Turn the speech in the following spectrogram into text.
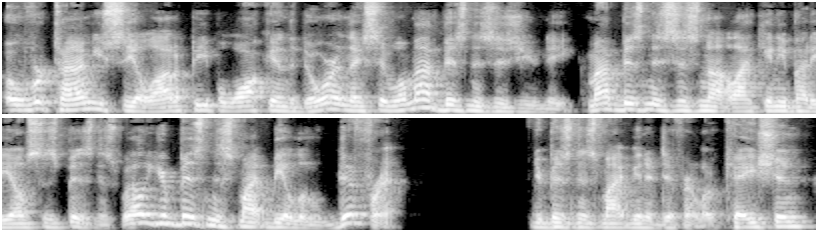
over time, you see a lot of people walk in the door and they say, Well, my business is unique. My business is not like anybody else's business. Well, your business might be a little different your business might be in a different location.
